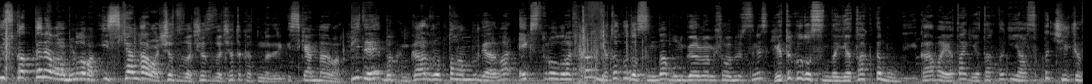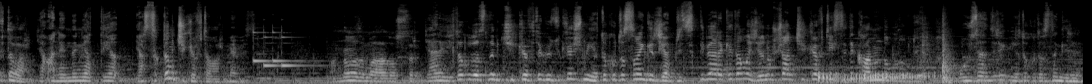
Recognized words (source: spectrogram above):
Üst katta ne var burada bak İskender var çatıda çatıda çatı katında direkt İskender var. Bir de bakın gardıropta hamburger var. Ekstra olarak da yatak odasında bunu görmemiş olabilirsiniz. Yatak odasında yatakta bu galiba yatak yataktaki yastıkta çiğ köfte var. Ya annemlerin yattığı ya- yastıkta mı çiğ köfte var Mehmet? Anlamadım valla dostlarım. Yani yatak odasında bir çiğ köfte gözüküyor şimdi yatak odasına gireceğim. Riskli bir hareket ama canım şu an çiğ köfte istedi karnım da gurulduyor. O yüzden direkt yatak odasına girelim.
